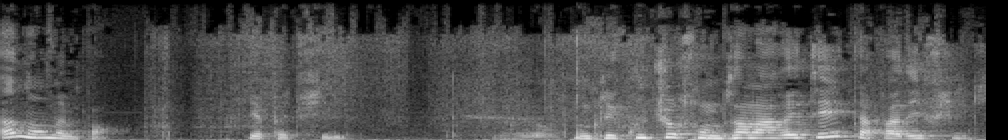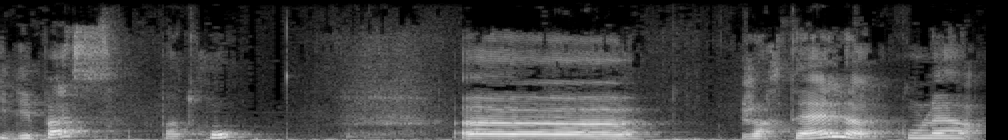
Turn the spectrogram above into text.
ah non, même pas. Il n'y a pas de fil. Donc les coutures sont bien arrêtées, t'as pas des fils qui dépassent, pas trop? Euh, jartelles, qu'on l'air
